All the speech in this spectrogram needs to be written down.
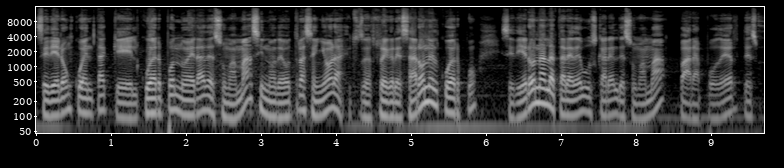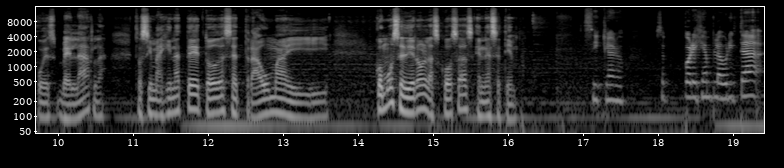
se dieron cuenta que el cuerpo no era de su mamá, sino de otra señora. Entonces regresaron el cuerpo, se dieron a la tarea de buscar el de su mamá para poder después velarla. Entonces imagínate todo ese trauma y cómo se dieron las cosas en ese tiempo. Sí, claro. por ejemplo, ahorita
